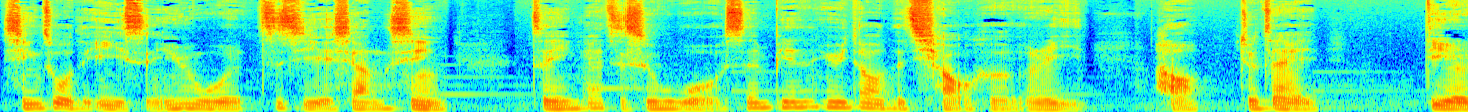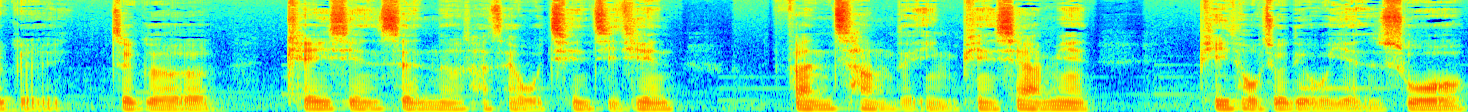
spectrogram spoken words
星座的意思，因为我自己也相信这应该只是我身边遇到的巧合而已。好，就在第二个这个 K 先生呢，他在我前几天。翻唱的影片下面，劈头就留言说：“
